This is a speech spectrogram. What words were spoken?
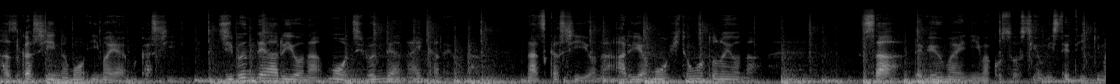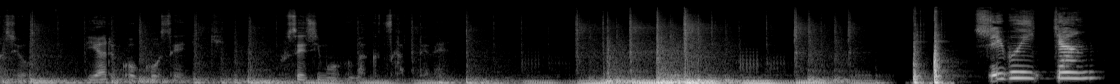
恥ずかしいのも今や昔。自分であるようなもう自分ではないかのような。懐かしいような。あるいはもう人事のような。さあデビュー前に今こそ読み捨てていきましょう。リアル高校生日記。伏せ字もうまく使ってね。渋いちゃん。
